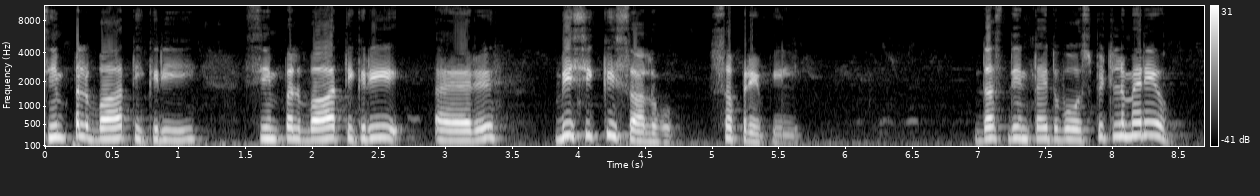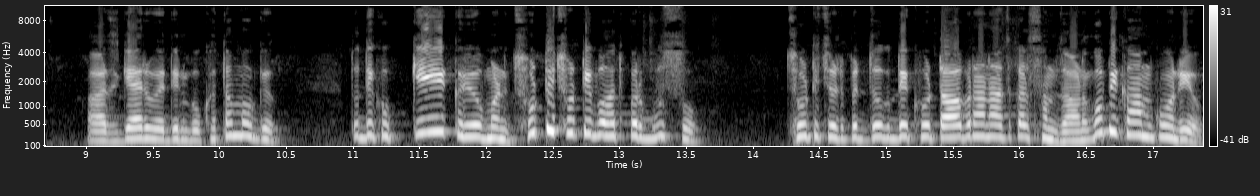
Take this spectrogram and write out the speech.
सिंपल बात ही करी सिंपल बात ही करी अरे, बीस इक्कीस साल को सपरे पी ली दस दिन तक तो वो हॉस्पिटल में रहे हो आज ग्यारहवें दिन वो ख़त्म हो गयो। तो देखो के करो मन छोटी छोटी बात पर गुस्सो। छोटी छोटी पर देखो टाबरा आजकल समझाने को भी काम कौन रहे हो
